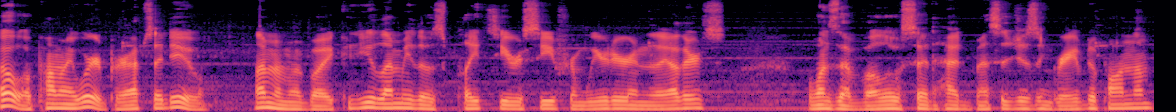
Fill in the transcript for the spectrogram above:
Oh, upon my word, perhaps I do. Lemon, my boy, could you lend me those plates you received from Weirder and the others? The ones that Volo said had messages engraved upon them?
